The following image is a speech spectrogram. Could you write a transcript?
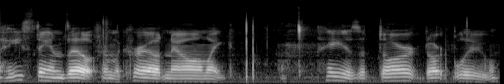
He stands out from the crowd now. I'm like, he is a dark, dark blue.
